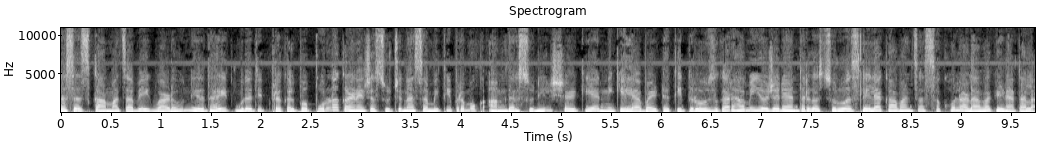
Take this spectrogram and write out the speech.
तसंच कामाचा वेग वाढवून निर्धारित मुदतीत प्रकल्प पूर्ण करण्याच्या सूचना समिती प्रमुख आमदार सुनील शेळके यांनी केल्या. बैठकीत रोजगार हमी योजनेअंतर्गत सुरू असलेल्या कामांचा सखोल आढावा घेण्यात आला.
